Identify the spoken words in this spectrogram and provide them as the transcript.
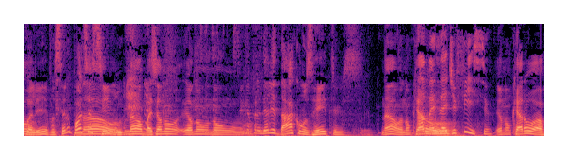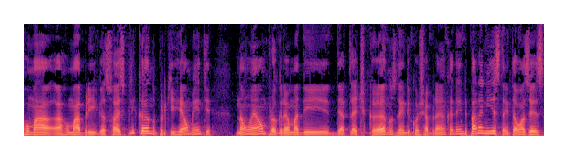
não- ali. Você não pode ser não, assim, Luke. Não, mas eu não, eu não, não, Você tem que aprender a lidar com os haters. não, eu não Ah, quero. mas é difícil. Eu não quero arrumar, arrumar briga, só explicando, porque realmente não é um programa de, de atleticanos, nem de coxa branca, nem de paranista. Então, às vezes,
